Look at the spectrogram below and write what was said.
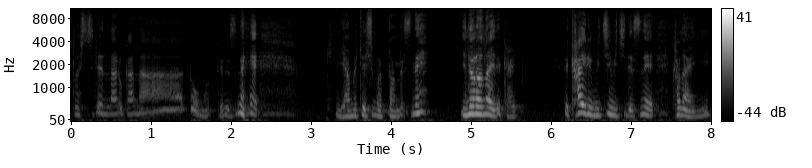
と失礼になるかなと思ってですねやめてしまったんですね。祈らないで帰って。で帰る道々ですね家内に、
